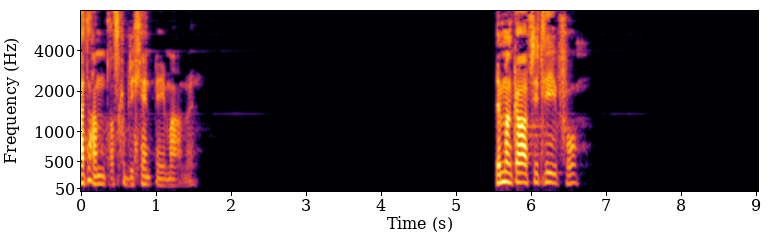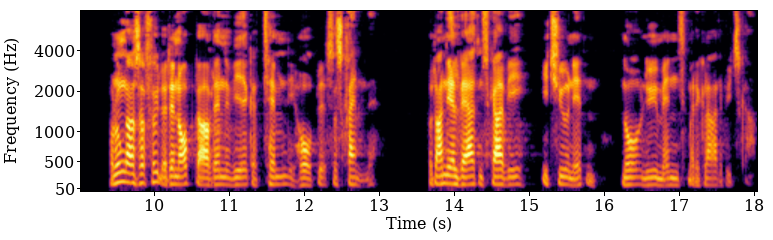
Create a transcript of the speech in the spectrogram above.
at andre skal blive kendt med Immanuel. Det man gav sit liv for. Og nogle gange så føler den opgave, den virker temmelig håbløs og skræmmende. Hvordan i alverden skal vi i 2019 nå nye mennesker med det klare budskab.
